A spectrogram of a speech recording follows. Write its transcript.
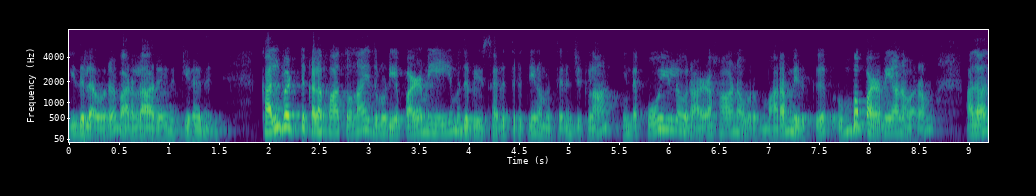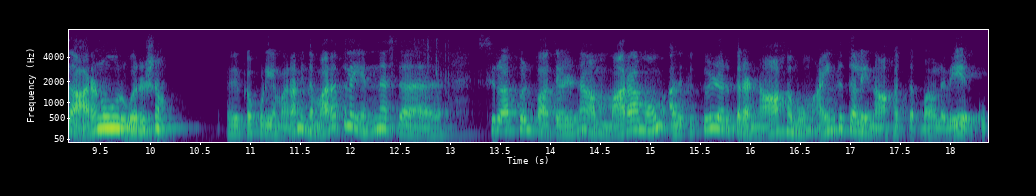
இதுல ஒரு வரலாறு இருக்கிறது. கல்வெட்டுக்களை பார்த்தோம்னா இதனுடைய பழமையையும் இதனுடைய சரித்திரத்தையும் நம்ம தெரிஞ்சுக்கலாம். இந்த கோயிலில் ஒரு அழகான ஒரு மரம் இருக்கு. ரொம்ப பழமையான மரம். அதாவது அறநூறு வருஷம் இருக்கக்கூடிய மரம். இந்த மரத்துல என்ன ச- சிறப்புன்னு பார்த்தீங்கன்னா மரமும் அதுக்கு கீழே இருக்கிற நாகமும் ஐந்து தலை நாகத்தை போலவே இருக்கும்.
